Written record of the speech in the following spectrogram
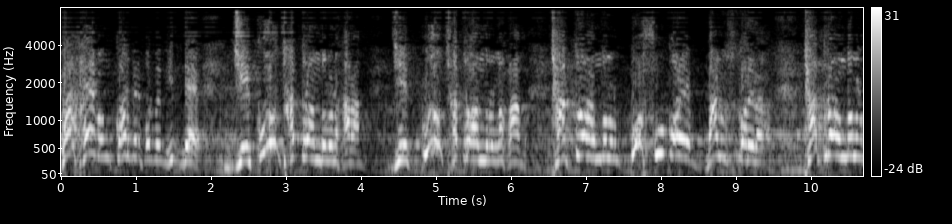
কথা এবং কর্মের পূর্বে বিদ্যে যে কোনো ছাত্র আন্দোলন হারাম। যে কোনো ছাত্র আন্দোলন হারাম ছাত্র আন্দোলন পশু করে, মানুষ করে না। ছাত্র আন্দোলন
